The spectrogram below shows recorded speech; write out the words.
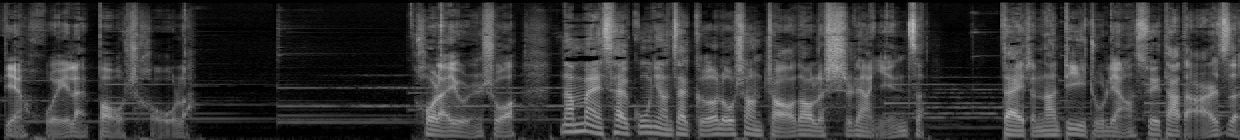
便回来报仇了。后来有人说，那卖菜姑娘在阁楼上找到了十两银子。带着那地主两岁大的儿子，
